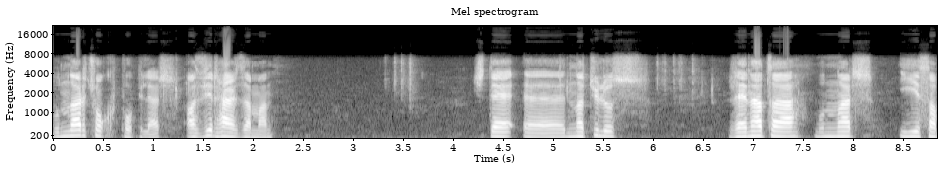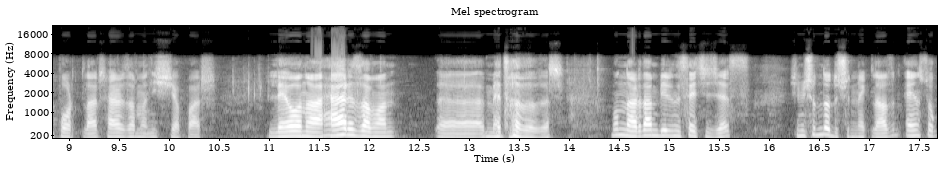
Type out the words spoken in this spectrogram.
bunlar çok popüler. Azir her zaman. İşte e, Nautilus, Renata bunlar iyi supportlar. Her zaman iş yapar. Leona her zaman e, metadadır. Bunlardan birini seçeceğiz. Şimdi şunu da düşünmek lazım. En çok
